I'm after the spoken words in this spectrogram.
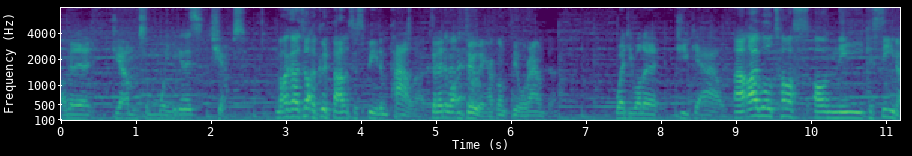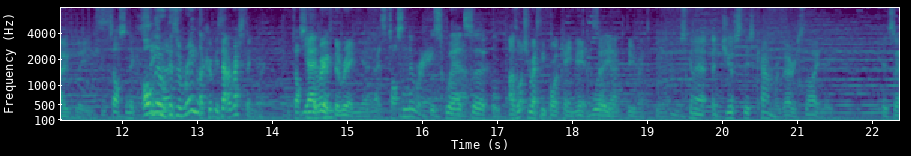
I'm gonna jam some wings. You're gonna chaps. My guy's got a good balance of speed and power. 'cause I don't know what I'm doing. I've gone for the all-rounder. Where do you want to duke it out? Uh, I will toss on the casino, please. Toss in the casino. Oh, casino. there, there's a ring. Like, is that a wrestling ring? Toss in Yeah, the go ring. for the ring. Yeah. Let's toss in the ring. the squared Yeah. circle. I was watching wrestling before I came here, so Were yeah, do wrestling. I'm just gonna adjust this camera very slightly because uh,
